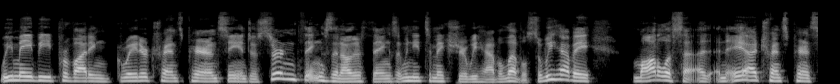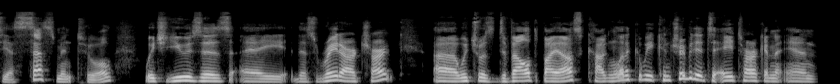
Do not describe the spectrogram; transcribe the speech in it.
We may be providing greater transparency into certain things than other things, and we need to make sure we have a level. So we have a model ass- an AI transparency assessment tool, which uses a this radar chart uh, which was developed by us, Cognilytica. We contributed to ATARC and, and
